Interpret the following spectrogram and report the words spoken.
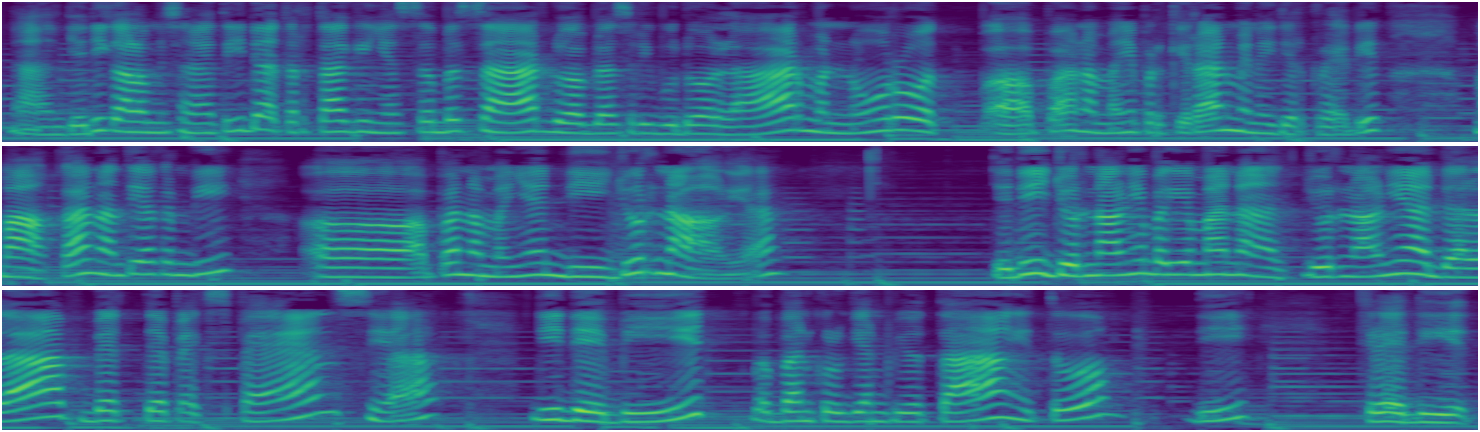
Nah, jadi kalau misalnya tidak tertagihnya sebesar 12.000 dolar menurut apa namanya perkiraan manajer kredit, maka nanti akan di uh, apa namanya di jurnal ya. Jadi jurnalnya bagaimana? Jurnalnya adalah bad debt expense ya, di debit, beban kerugian piutang itu di kredit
